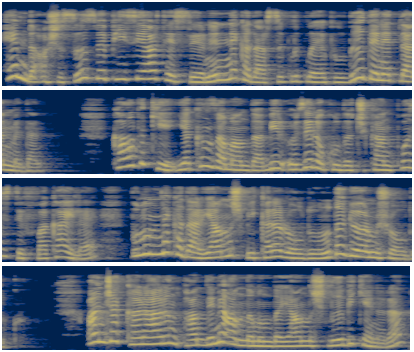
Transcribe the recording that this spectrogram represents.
Hem de aşısız ve PCR testlerinin ne kadar sıklıkla yapıldığı denetlenmeden. Kaldı ki yakın zamanda bir özel okulda çıkan pozitif vaka ile bunun ne kadar yanlış bir karar olduğunu da görmüş olduk. Ancak kararın pandemi anlamında yanlışlığı bir kenara,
